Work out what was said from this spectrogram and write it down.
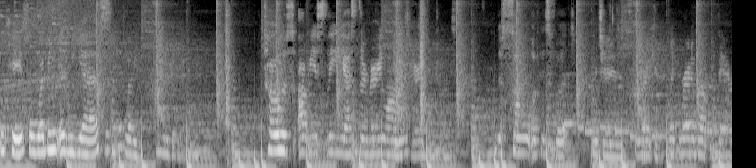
Okay, so webbing is yes. Webbing. Really good webbing. Toes, obviously, yes, they're very long. Very long toes. The sole of his foot, Which is right, like right about there,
